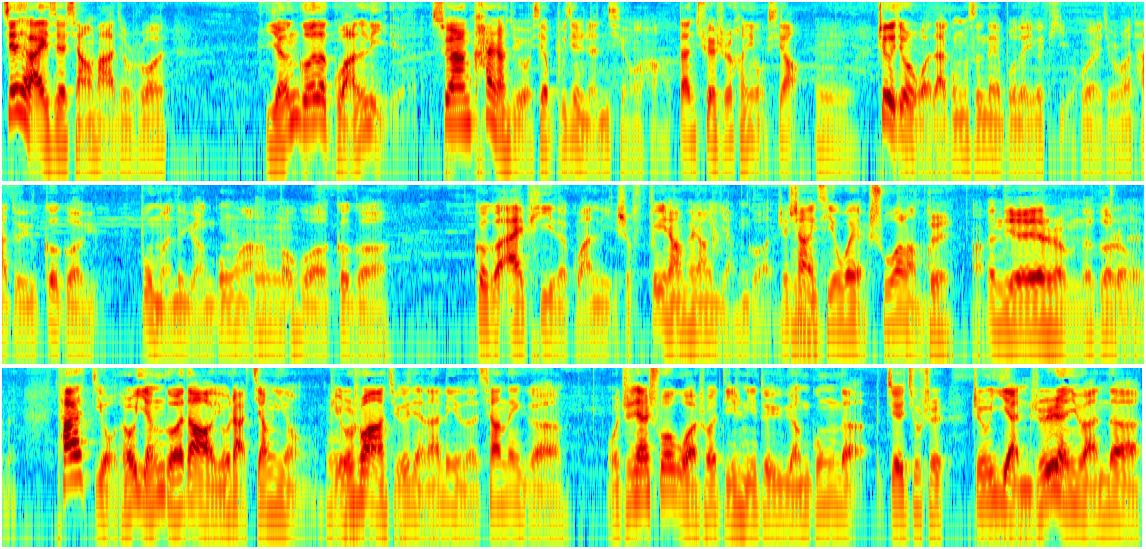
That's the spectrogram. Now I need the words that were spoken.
接下来一些想法就是说，严格的管理虽然看上去有些不近人情哈，但确实很有效。嗯。这个就是我在公司内部的一个体会，就是说他对于各个部门的员工啊，嗯。包括各个各个 IP 的管理是非常非常严格的。这上一期我也说了嘛，对啊，，NDA 什么的各种对对，对，他有的时候严格到有点僵硬。比如说啊，举个简单例子，像那个我之前说过，说迪士尼对于员工的，这就是这种演职人员的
